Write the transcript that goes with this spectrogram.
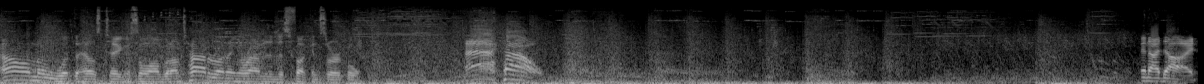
I don't know what the hell's taking so long, but I'm tired of running around in this fucking circle. Ow! And I died.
